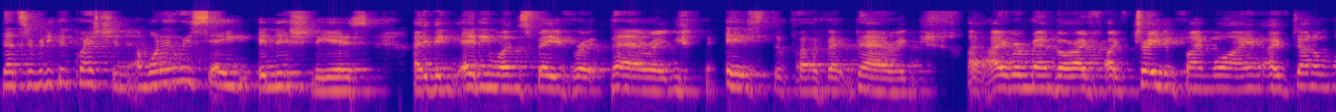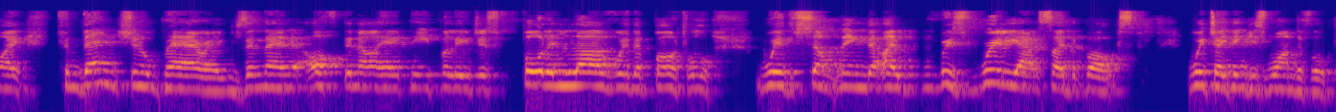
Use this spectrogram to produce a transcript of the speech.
That's a really good question. And what I always say initially is I think anyone's favorite pairing is the perfect pairing. I, I, remember I've, I've trained in fine wine, I've done all my conventional pairings, and then often I hear people who just fall in love with a bottle with something that I was really outside the box which I think is wonderful.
